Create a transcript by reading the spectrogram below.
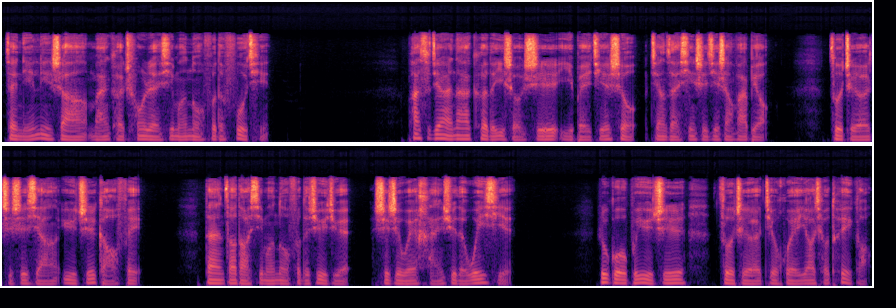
在年龄上满可充任西蒙诺夫的父亲。帕斯捷尔纳克的一首诗已被接受，将在新世界上发表，作者只是想预支稿费。但遭到西蒙诺夫的拒绝，视之为含蓄的威胁。如果不预知，作者就会要求退稿。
